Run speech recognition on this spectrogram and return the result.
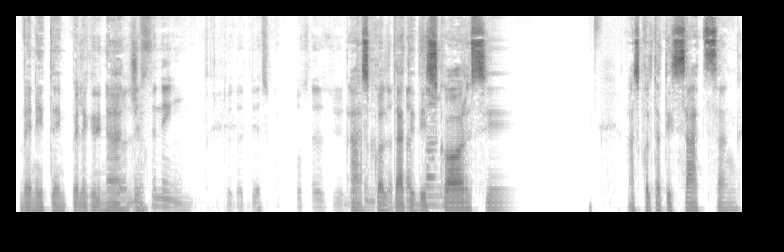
venite in pellegrinaggio, ascoltate discorsi, ascoltate i satsang.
